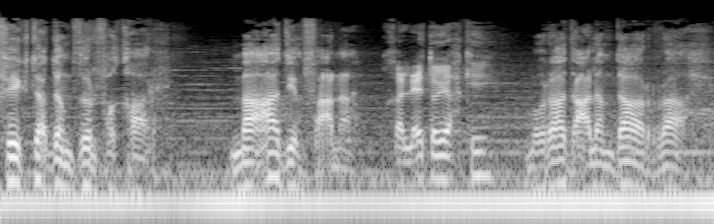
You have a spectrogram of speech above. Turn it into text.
فيك تعدم ذو الفقار ما عاد ينفعنا خليته يحكي؟ مراد علمدار راح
